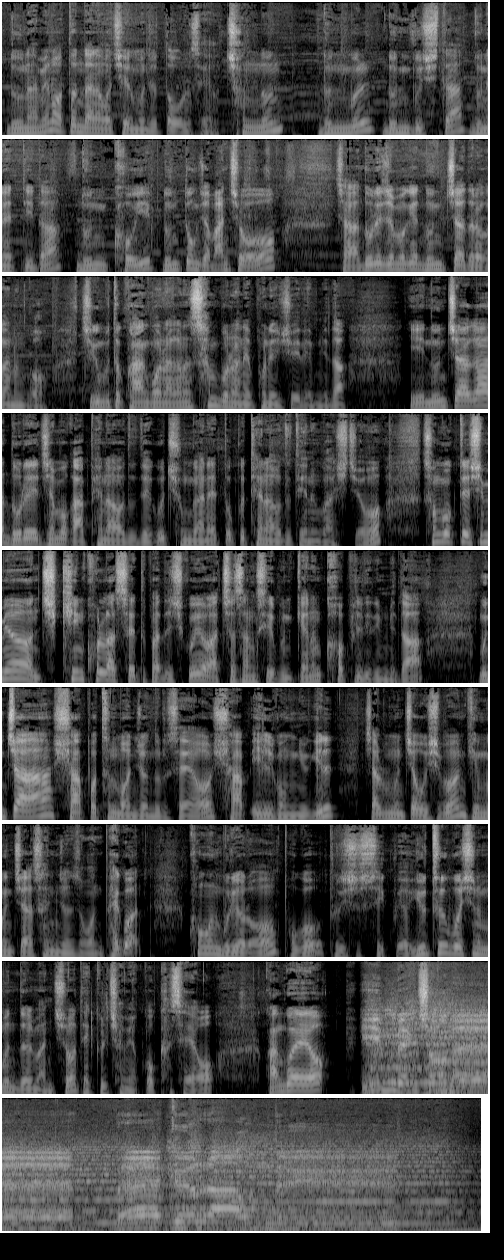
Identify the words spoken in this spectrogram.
눈 하면 어떤 단어가 제일 먼저 떠오르세요? 첫눈, 눈물, 눈부시다, 눈에 띄다, 눈, 코, 입, 눈동자 많죠? 자, 노래 제목에 눈자 들어가는 거. 지금부터 광고 나가는 3분 안에 보내주셔야 됩니다. 이 문자가 노래 제목 앞에 나와도 되고 중간에 또 끝에 나와도 되는 거 아시죠? 선곡되시면 치킨 콜라 세트 받으시고요. 아차상 세 분께는 커피 드립니다. 문자 샵 버튼 먼저 누르세요. 샵 1061 짧은 문자 50원 긴 문자 사진 전송은 100원 콩은 무료로 보고 들으실 수 있고요. 유튜브 보시는 분들 많죠? 댓글 참여 꼭 하세요. 광고예요. 임백천의 백그라운드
